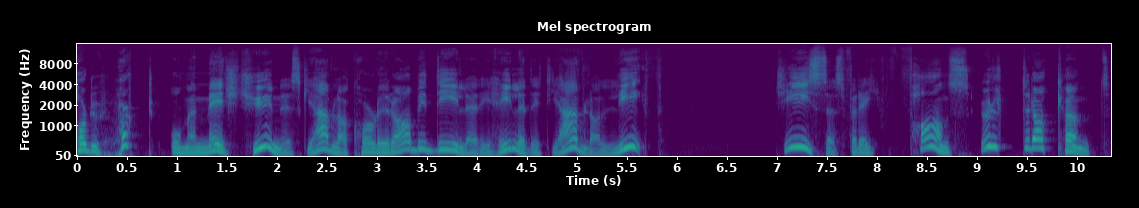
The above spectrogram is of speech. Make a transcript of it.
har du hørt om en mer kynisk jævla kålrabi-dealer i hele ditt jævla liv? Jesus, for ei faens ultrakønt!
